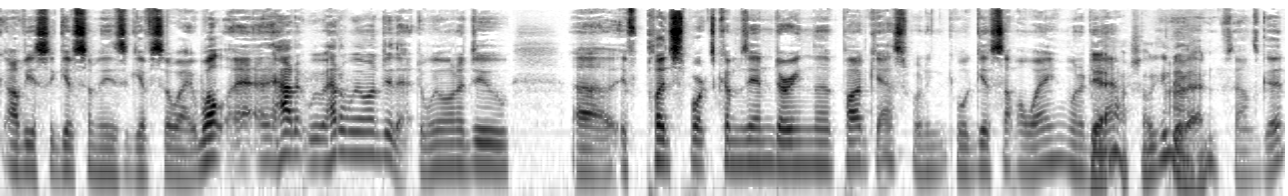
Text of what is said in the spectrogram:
to obviously give some of these gifts away. Well, uh, how do we, how do we want to do that? Do we want to do uh, if Pledge Sports comes in during the podcast, we'll, we'll give something away. Want to do Yeah, that? so we can do All that. Sounds good.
